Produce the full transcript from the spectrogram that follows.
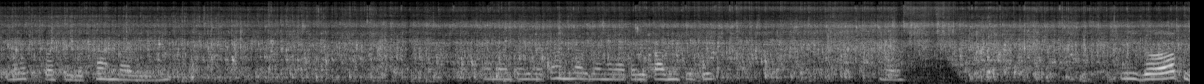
हे मस्त अशी छान लागली आणि आता हिला छान लागल्यामुळे आता हे पाणी पिते बरं. पी ग पी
